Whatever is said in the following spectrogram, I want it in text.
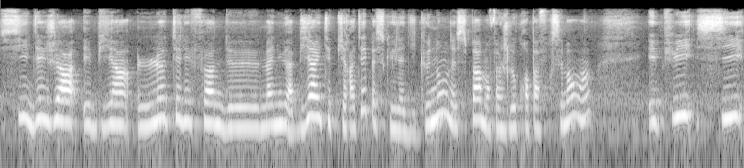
si déjà eh bien, le téléphone de Manu a bien été piraté, parce qu'il a dit que non, n'est-ce pas? Mais enfin je ne le crois pas forcément. Hein. Et puis si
